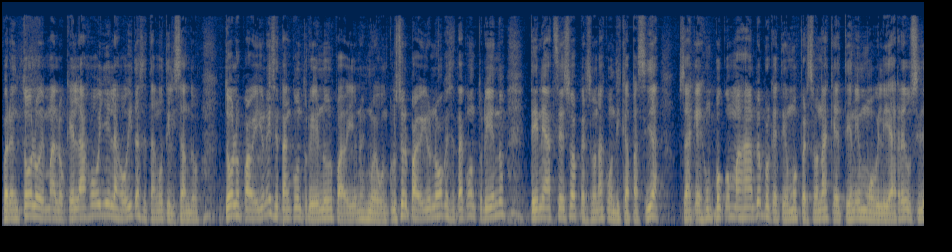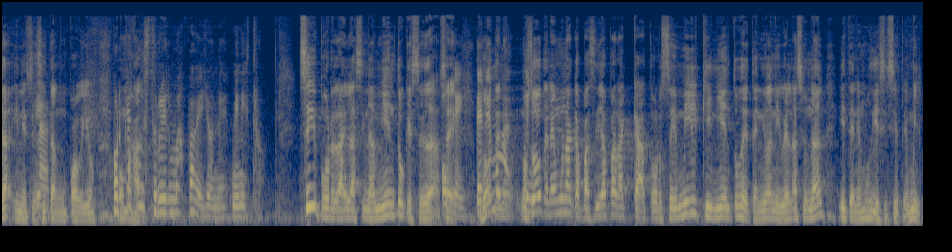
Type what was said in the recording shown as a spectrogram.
pero en todo lo demás, lo que es la joya y las joyitas se están utilizando todos los pabellones y se están construyendo unos pabellones nuevos. Incluso el pabellón nuevo que se está construyendo tiene acceso a personas con discapacidad, o sea que es un poco más amplio porque tenemos personas que tienen movilidad reducida y necesitan Claro. un pabellón ¿Por o alto. construir más pabellones, ministro? Sí, por la- el hacinamiento que se da. O sea, Ok, nosotros, tenemos a- nosotros tenemos una capacidad para 14.500 detenidos a nivel nacional y tenemos 17.000.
